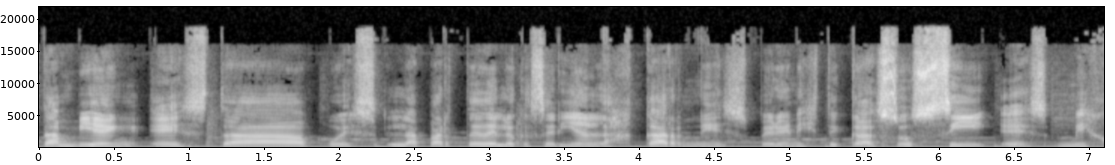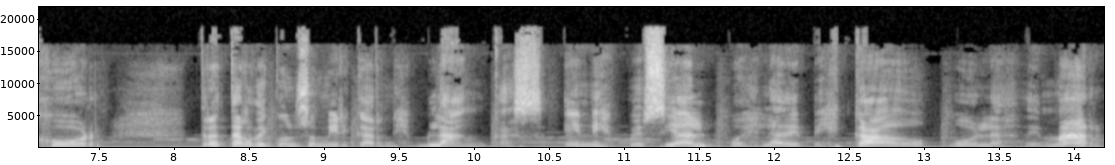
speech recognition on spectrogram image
también está pues la parte de lo que serían las carnes, pero en este caso sí es mejor tratar de consumir carnes blancas, en especial pues la de pescado o las de mar,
